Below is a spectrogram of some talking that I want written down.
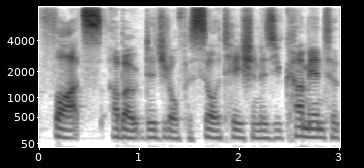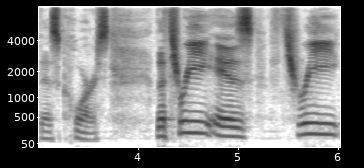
thoughts about digital facilitation as you come into this course. The three is three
